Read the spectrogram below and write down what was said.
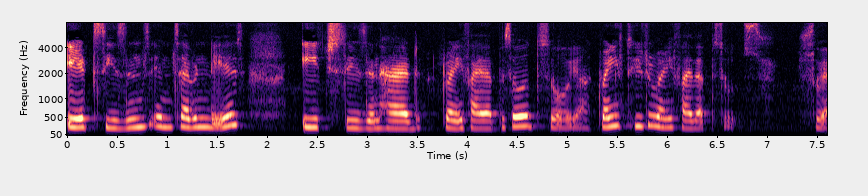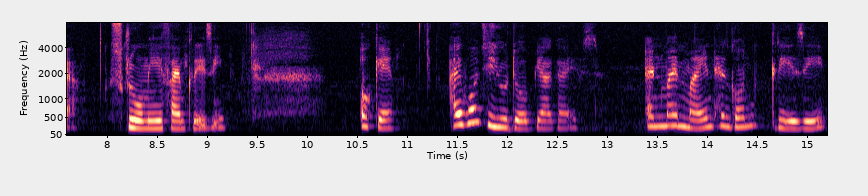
8 seasons in 7 days. Each season had 25 episodes. So yeah, 23 to 25 episodes. So yeah, screw me if I'm crazy. Okay. I watched Utopia, guys and my mind has gone crazy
